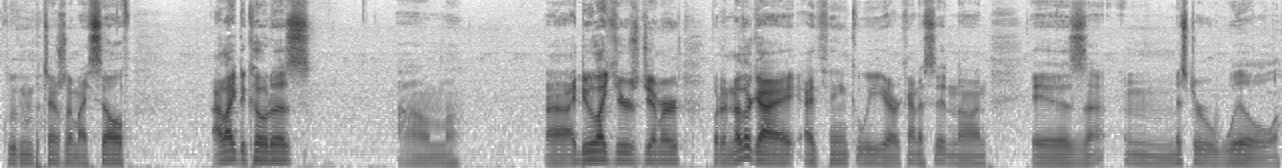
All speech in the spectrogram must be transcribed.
including potentially myself. I like Dakota's. Um, uh, I do like yours, Jimmer. But another guy I think we are kind of sitting on is uh, Mr. Will.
